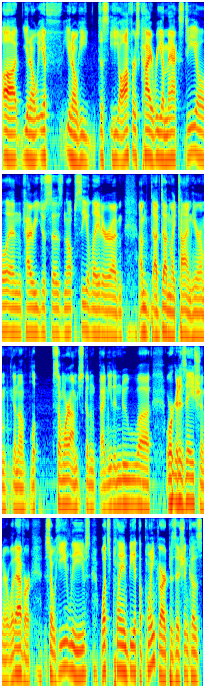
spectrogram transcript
Uh, you know, if you know he just he offers Kyrie a max deal and Kyrie just says, "Nope, see you later. I'm I'm I've done my time here. I'm gonna look somewhere. I'm just gonna. I need a new uh, organization or whatever. So he leaves. What's Plan B at the point guard position? Because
